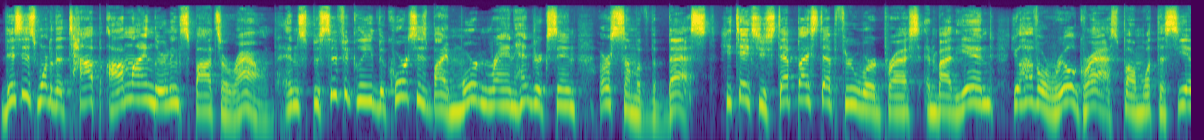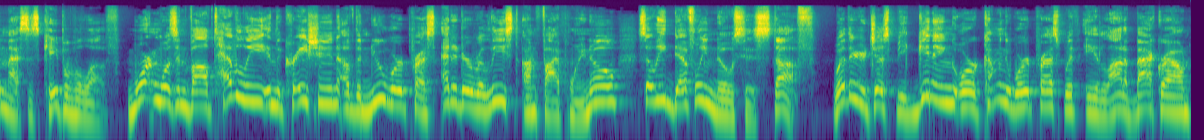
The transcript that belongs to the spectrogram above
This is one of the top online learning spots around, and specifically, the courses by Morten Rand Hendriksen are some of the best. He takes you step by step through WordPress, and by the end, you'll have a real grasp on what the CMS is capable of. Morten was involved heavily in the creation of the new WordPress editor released on 5.0, so he definitely knows his stuff. Whether you're just beginning or coming to WordPress with a lot of background,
